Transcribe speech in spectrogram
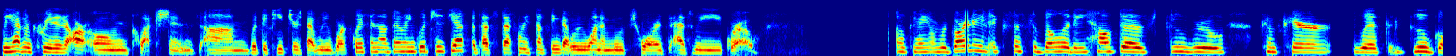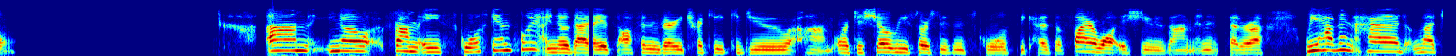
we haven't created our own collections um, with the teachers that we work with in other languages yet, but that's definitely something that we want to move towards as we grow. Okay, and regarding accessibility, how does Gooru compare with Google? Um, you know, from a school standpoint, I know that it's often very tricky to do um, or to show resources in schools because of firewall issues um, and et cetera. We haven't had much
